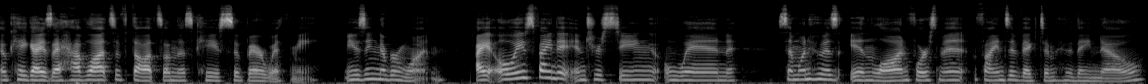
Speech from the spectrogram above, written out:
Okay, guys, I have lots of thoughts on this case, so bear with me. Musing number one I always find it interesting when someone who is in law enforcement finds a victim who they know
